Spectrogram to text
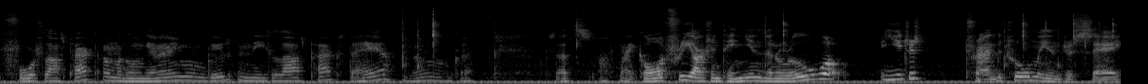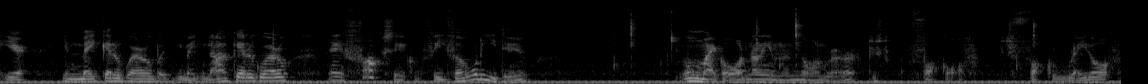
Fourth last pack. Am I going to get anyone good in these last packs? De Gea? No, okay. So that's oh my god, three Argentinians in a row. What? Are you just trying to troll me and just say here you might get Aguero, but you might not get Aguero? Hey, eh, fuck's sake, FIFA, what are you doing? Oh my god, not even a non-rare. Just fuck off. Just fuck right off.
